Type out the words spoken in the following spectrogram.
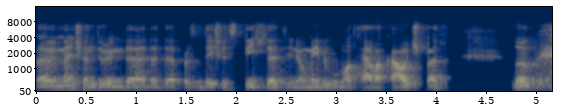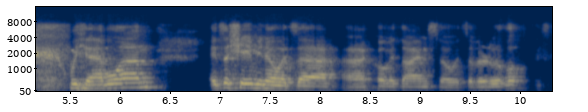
mentioned during the, the, the presentation speech that you know maybe we'll not have a couch, but look, we have one. It's a shame, you know, it's a, COVID time, so it's a very little. It's,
